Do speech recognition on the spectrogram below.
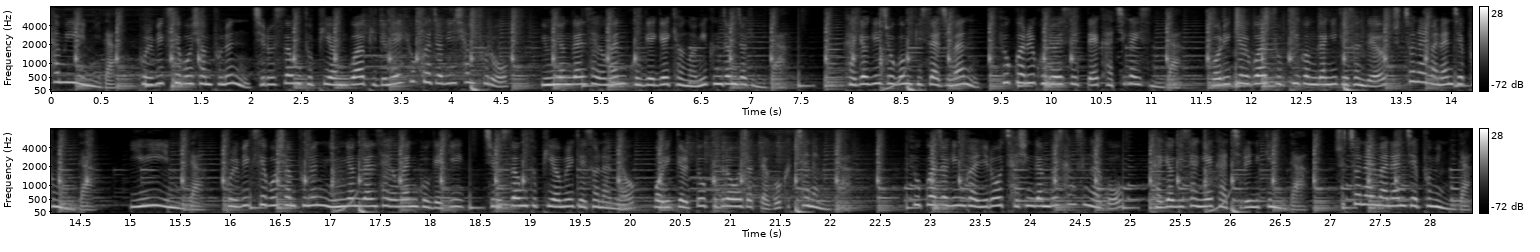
3위입니다. 볼빅 세보 샴푸는 지루성 두피염과 비듬에 효과적인 샴푸로 6년간 사용한 고객의 경험이 긍정적입니다. 가격이 조금 비싸지만 효과를 고려했을 때 가치가 있습니다. 머릿결과 두피 건강이 개선되어 추천할 만한 제품입니다. 2위입니다. 볼빅 세보 샴푸는 6년간 사용한 고객이 지루성 두피염을 개선하며 머릿결도 부드러워졌다고 극찬합니다. 효과적인 관리로 자신감도 상승하고 가격 이상의 가치를 느낍니다. 추천할 만한 제품입니다.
